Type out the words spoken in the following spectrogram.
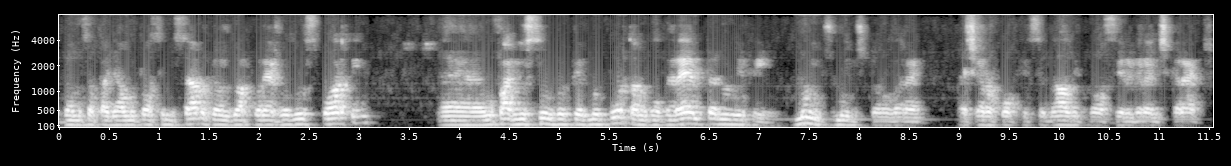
vamos apanhá-lo no próximo sábado, que é o Eduardo Quaresma do Sporting, uh, o Fábio Silva que teve no Porto, está no Wolverhampton, enfim, muitos, muitos estão agora a chegar ao profissional e que vão ser grandes craques.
